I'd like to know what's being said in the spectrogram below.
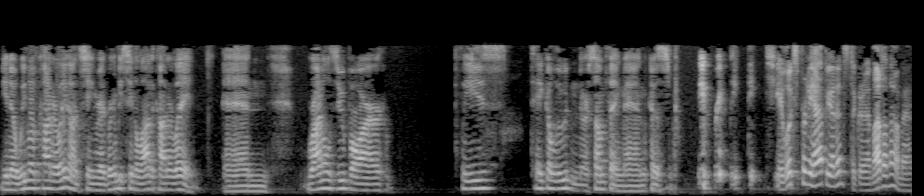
you know, we love Connor Lade on Seeing Red. We're going to be seeing a lot of Connor Lade. And Ronald Zubar, please take a Luden or something, man, because he really needs you. He looks pretty happy on Instagram. I don't know, man.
